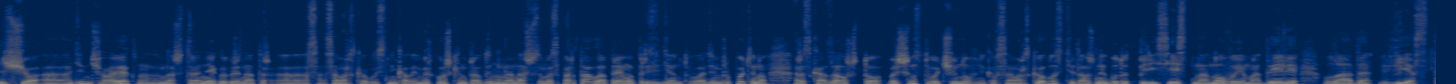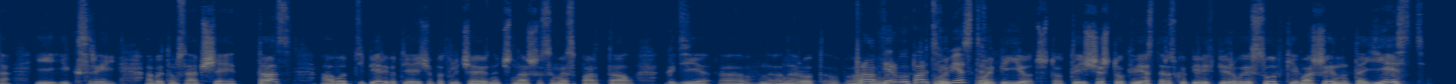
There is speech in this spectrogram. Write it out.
Еще а, один человек ну, в нашей стране, губернатор С- Самарской области Николай Меркушкин, правда, не на наш СМС-портал, а прямо президенту Владимиру Путину рассказал, что большинство чиновников Самарской области должны будут пересесть на новые модели «Лада Веста» и X-Ray. Об этом сообщает ТАСС, а вот теперь вот я еще подключаю, значит, наш СМС-портал, где э, в- народ... Про в- первую партию вы- Весты? Вопиет, что тысяча штук Веста раскупили в первые сутки, машина-то есть, А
